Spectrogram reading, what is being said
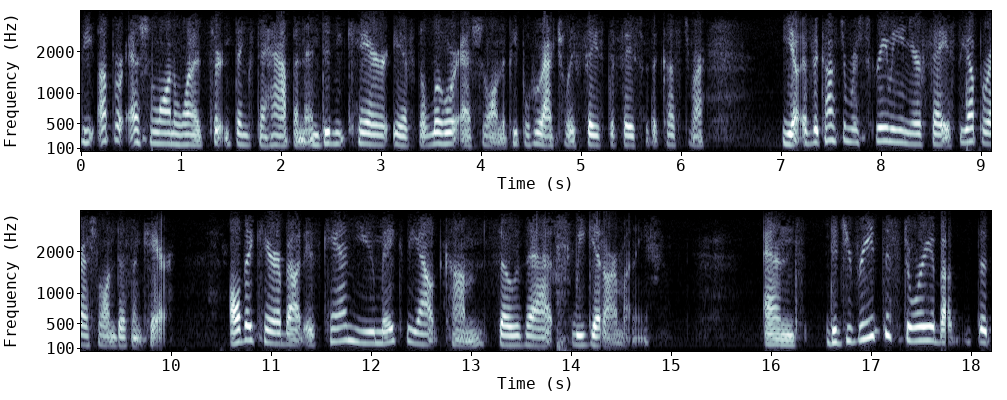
the upper echelon wanted certain things to happen and didn't care if the lower echelon, the people who are actually face to face with the customer, you know, if the customer is screaming in your face, the upper echelon doesn't care. All they care about is can you make the outcome so that we get our money. And did you read the story about the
